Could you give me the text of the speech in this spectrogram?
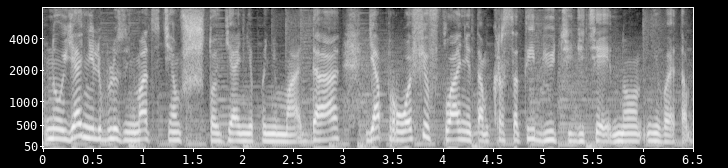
ну, я не люблю заниматься тем, что я не понимаю. Да, я профи в плане там красоты, бьюти детей, но не в этом.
